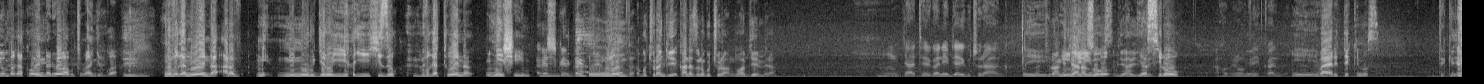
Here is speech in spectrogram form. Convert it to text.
yumvaga ko wenda ari we waba ucurangirwa nkavuga ni wenda ni- urugero yi- yishyizeho. Avuga ati wenda nkishima Ishwida. Mm, urumva agucurangiye kandi azi no gucuranga wabyemera? Mm, byaterwa n'ibyo ari gucuranga. Eh, Acuranga injyana zose. Ya siro. Aho birumvikana. Eh, ibaye ari tekinosi Teki-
